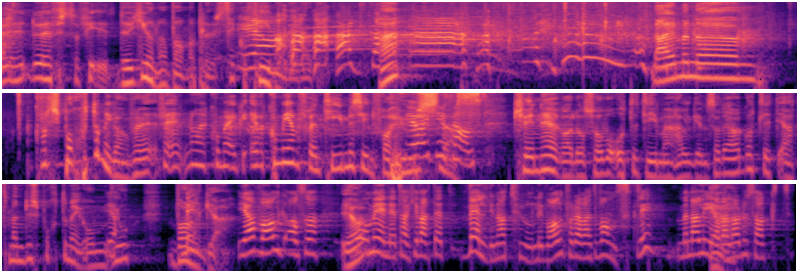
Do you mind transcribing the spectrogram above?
Du, du er så fin. Du gir noen varm applaus. Se hvor fin du er. Hæ? Nei, men um, hva var det du spurte om i gang? For jeg, for jeg, jeg, kom, jeg, kom, hjem for en time siden fra Husnes. Ja, Kvinnherad og sove åtte timer i helgen, så det har gått litt i ett. Men du spurte meg om ja. jo, valget. Men, ja, valg. altså, ja. Vår menighet har ikke vært et veldig naturlig valg, for det har vært vanskelig. Men allikevel ja. har du sagt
